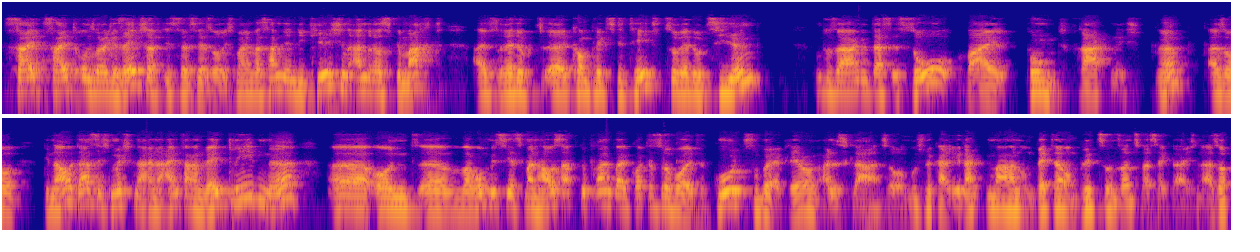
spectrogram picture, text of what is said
seit, seit unserer Gesellschaft ist das ja so. Ich meine, was haben denn die Kirchen anderes gemacht, als Redu äh, Komplexität zu reduzieren und zu sagen, das ist so, weil, Punkt, fragt nicht. Ne? Also genau das, ich möchte in einer einfachen Welt leben, ne? Äh, und äh, warum ist jetzt mein Haus abgebrannt? Weil Gott es so wollte. Gut, super Erklärung, alles klar. So, muss mir keine Gedanken machen um Wetter, um Blitze und sonst was dergleichen. Also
